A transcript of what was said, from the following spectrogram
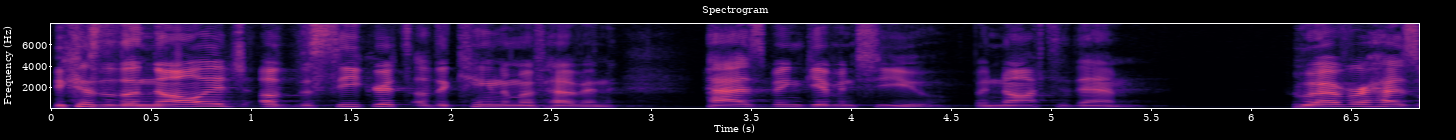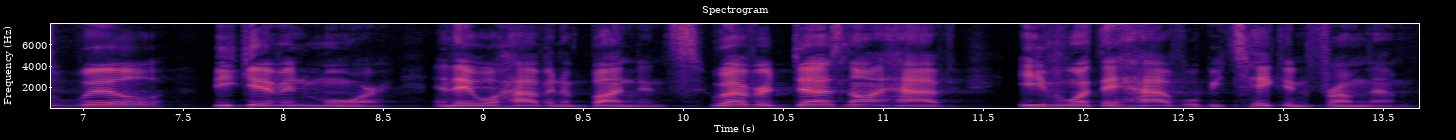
Because of the knowledge of the secrets of the kingdom of heaven has been given to you, but not to them. Whoever has will be given more, and they will have an abundance. Whoever does not have, even what they have will be taken from them.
